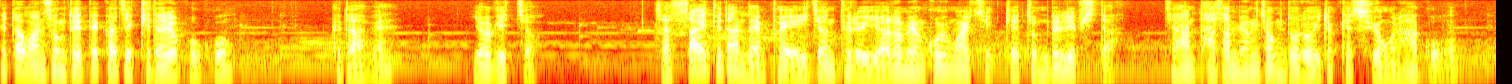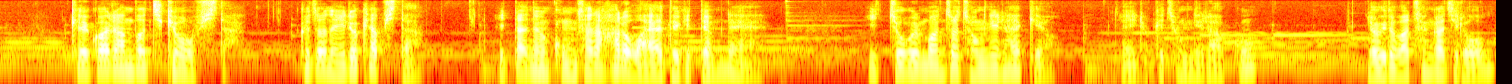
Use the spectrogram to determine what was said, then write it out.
일단 완성될 때까지 기다려보고 그 다음에 여기 있죠. 자 사이드단 램프 에이전트를 여러 명 고용할 수 있게 좀 늘립시다. 자 한 다섯 명 정도로 이렇게 수용을 하고 결과를 한번 지켜봅시다. 그 전에 이렇게 합시다. 일단은 공사를 하러 와야 되기 때문에 이쪽을 먼저 정리를 할게요. 자 이렇게 정리를 하고 여기도 마찬가지로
